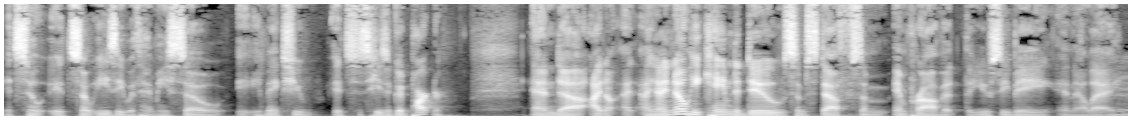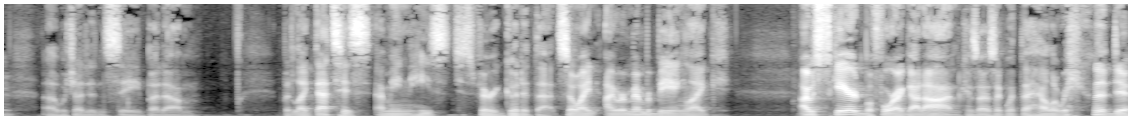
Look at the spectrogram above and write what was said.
"It's so it's so easy with him. He's so he makes you. It's just, he's a good partner." And uh, I don't. I, I know he came to do some stuff, some improv at the UCB in LA, uh, which I didn't see, but um, but like that's his. I mean, he's just very good at that. So I I remember being like. I was scared before I got on because I was like, "What the hell are we gonna do?"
